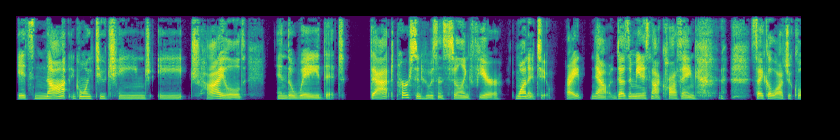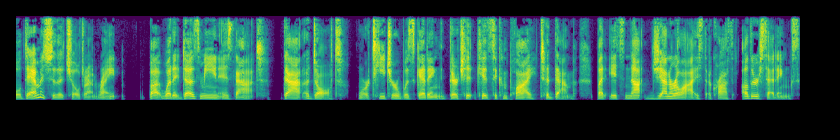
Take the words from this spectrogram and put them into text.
It's not going to change a child in the way that that person who is instilling fear wanted to right? Now, it doesn't mean it's not causing psychological damage to the children, right? But what it does mean is that that adult or teacher was getting their ch- kids to comply to them, but it's not generalized across other settings.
